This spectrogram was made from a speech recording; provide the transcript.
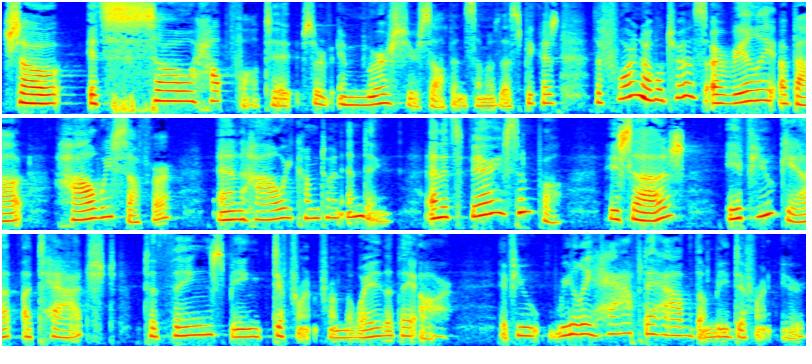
So it's so helpful to sort of immerse yourself in some of this because the Four Noble Truths are really about how we suffer and how we come to an ending. And it's very simple. He says, if you get attached to things being different from the way that they are, if you really have to have them be different, you're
